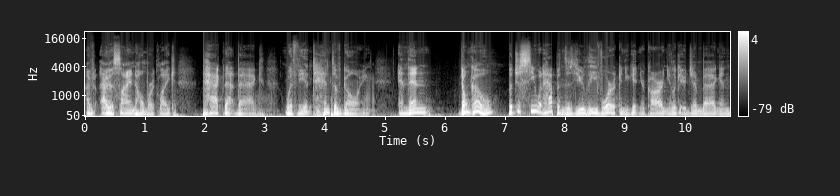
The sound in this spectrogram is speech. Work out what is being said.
I've I've assigned homework like pack that bag with the intent of going, and then don't go, but just see what happens as you leave work and you get in your car and you look at your gym bag and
